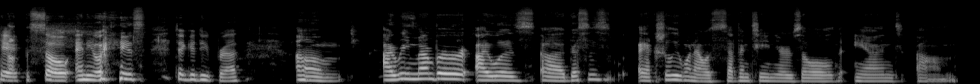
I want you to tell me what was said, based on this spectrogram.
Uh, Okay. so anyways, take a deep breath. Um, I remember I was uh, this is actually when I was 17 years old, and um,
